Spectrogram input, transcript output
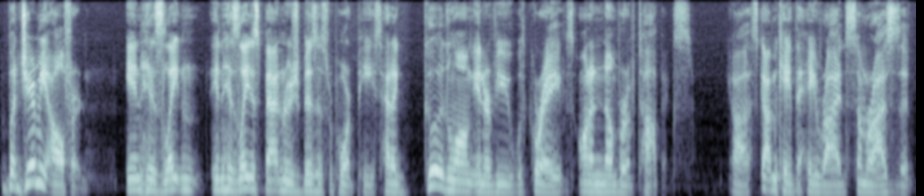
But Jeremy Alford, in his late in his latest Baton Rouge Business Report piece, had a good long interview with Graves on a number of topics. Uh, Scott McKay, the Hayride, summarizes it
